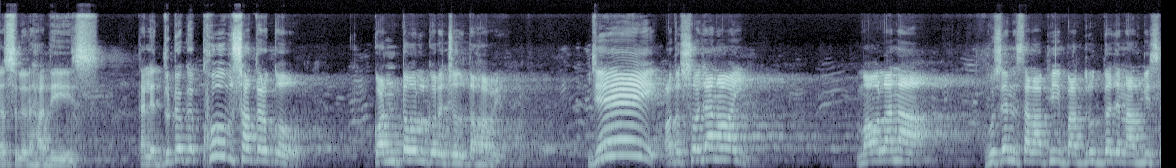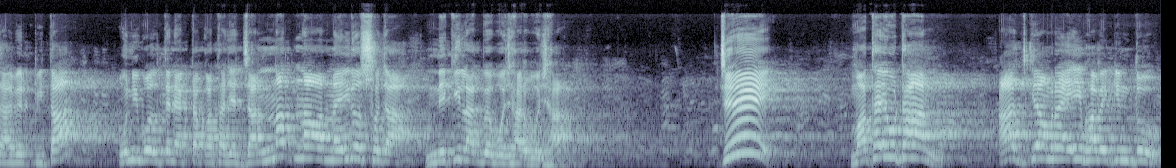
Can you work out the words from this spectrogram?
রসুলের হাদিস, তাহলে দুটোকে খুব সতর্ক কন্ট্রোল করে চলতে হবে। যে, অত সোজা নয়। মাওলানা হুসেন সালাফি বাদরুদ্দাজ নাদবি সাহেবের পিতা, উনি বলতেন একটা কথা যে, জান্নাত নেওয়ার নাইরো সোজা, নেকি লাগবে বোঝার বোঝা। যে, মাথায় উঠান, আজকে আমরা এইভাবে কিন্তু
